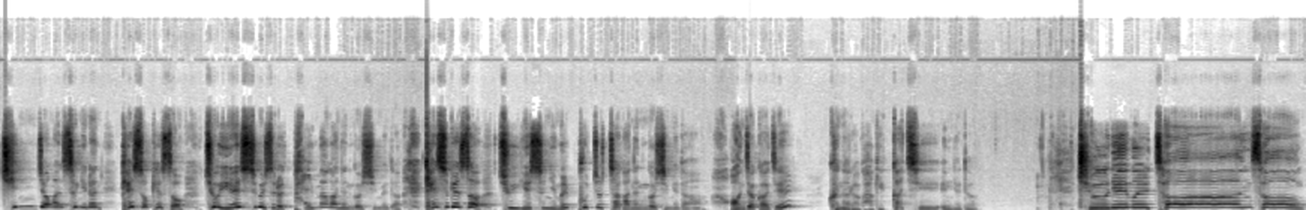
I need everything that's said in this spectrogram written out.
진정한 승리는 계속해서 주 예수 그리스도를 닮아가는 것입니다. 계속해서 주 예수님을 붙쫓아가는 것입니다. 언제까지? 그 나라 가기까지입니다. 주님을 찬송하면서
